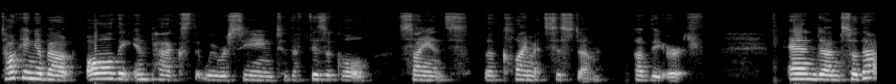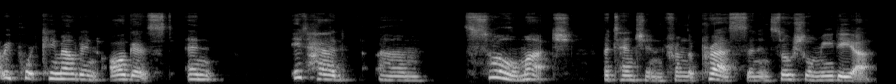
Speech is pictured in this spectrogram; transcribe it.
talking about all the impacts that we were seeing to the physical science, the climate system of the Earth. And um, so that report came out in August, and it had um, so much attention from the press and in social media.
